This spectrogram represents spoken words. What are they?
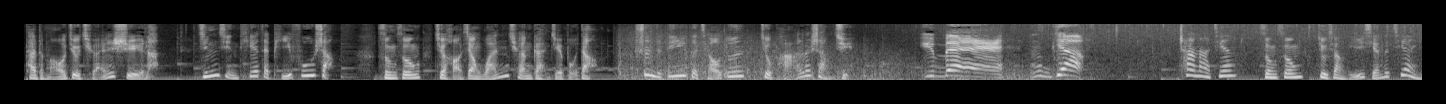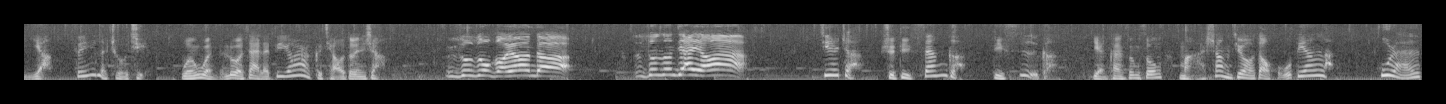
它的毛就全湿了，紧紧贴在皮肤上。松松却好像完全感觉不到，顺着第一个桥墩就爬了上去。预备，跳！刹那间，松松就像离弦的箭一样飞了出去，稳稳地落在了第二个桥墩上。松松好样的！松松加油啊！接着是第三个、第四个。眼看松松马上就要到湖边了，忽然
